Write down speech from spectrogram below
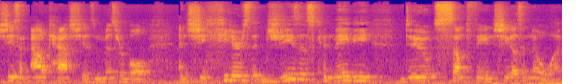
She's an outcast, she is miserable, and she hears that Jesus can maybe do something, she doesn't know what.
